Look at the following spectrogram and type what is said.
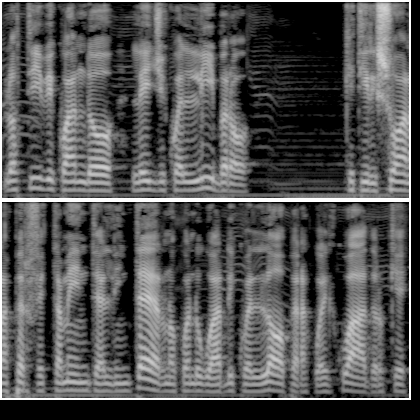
Lo attivi quando leggi quel libro che ti risuona perfettamente all'interno quando guardi quell'opera, quel quadro che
